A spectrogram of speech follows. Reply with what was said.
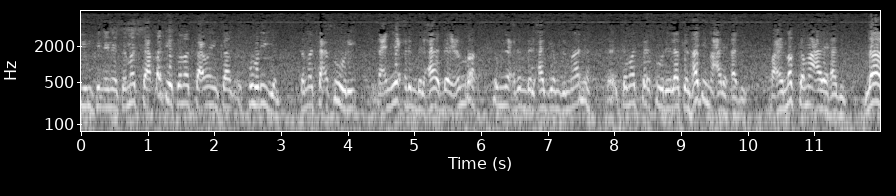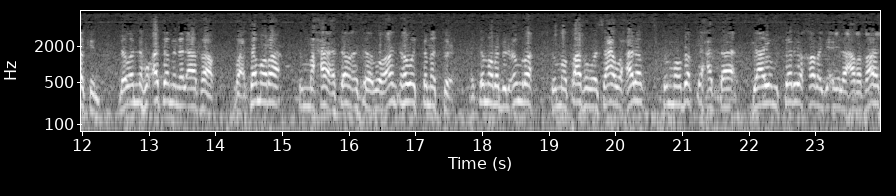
يمكن أن يتمتع؟ قد يتمتع وإن كان صوريا تمتع صوري يعني يحرم بالعمره ثم يحرم بالحج يوم ثمانيه تمتع صوري لكن هدي ما عليه هدي. صحيح مكة ما عليه هدي. لكن لو أنه أتى من الآفاق واعتمر ثم هو التمتع. اعتمر بالعمرة ثم طاف وسعى وحلق ثم بقي حتى جاء يوم الترويه خرج إلى عرفات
